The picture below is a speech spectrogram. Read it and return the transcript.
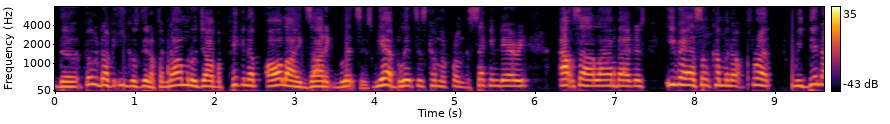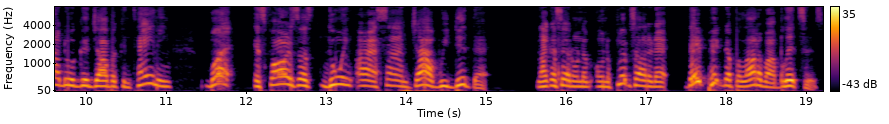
the Philadelphia Eagles did a phenomenal job of picking up all our exotic blitzes. We had blitzes coming from the secondary, outside linebackers, even had some coming up front. We did not do a good job of containing, but as far as us doing our assigned job, we did that. Like I said, on the on the flip side of that, they picked up a lot of our blitzes.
